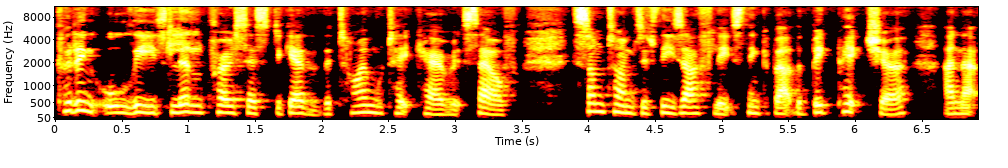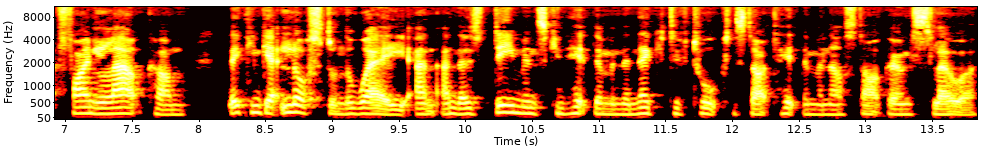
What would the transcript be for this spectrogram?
putting all these little processes together, the time will take care of itself. Sometimes if these athletes think about the big picture and that final outcome, they can get lost on the way and, and those demons can hit them and the negative talk can start to hit them and they'll start going slower.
